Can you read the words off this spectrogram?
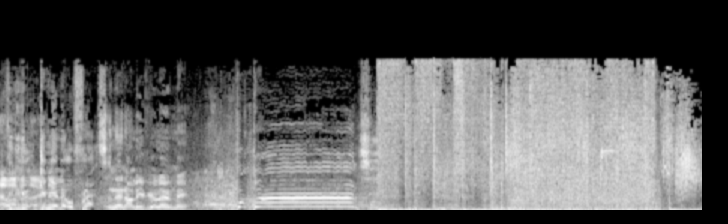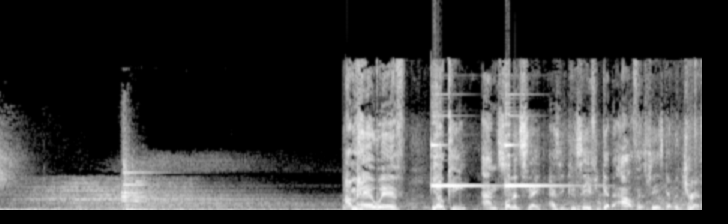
No You can other gi- give me a little flex and then I'll leave you alone, mate. One punch! I'm here with Loki and Solid Snake. As you can see, if you get the outfits, please get the drip.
